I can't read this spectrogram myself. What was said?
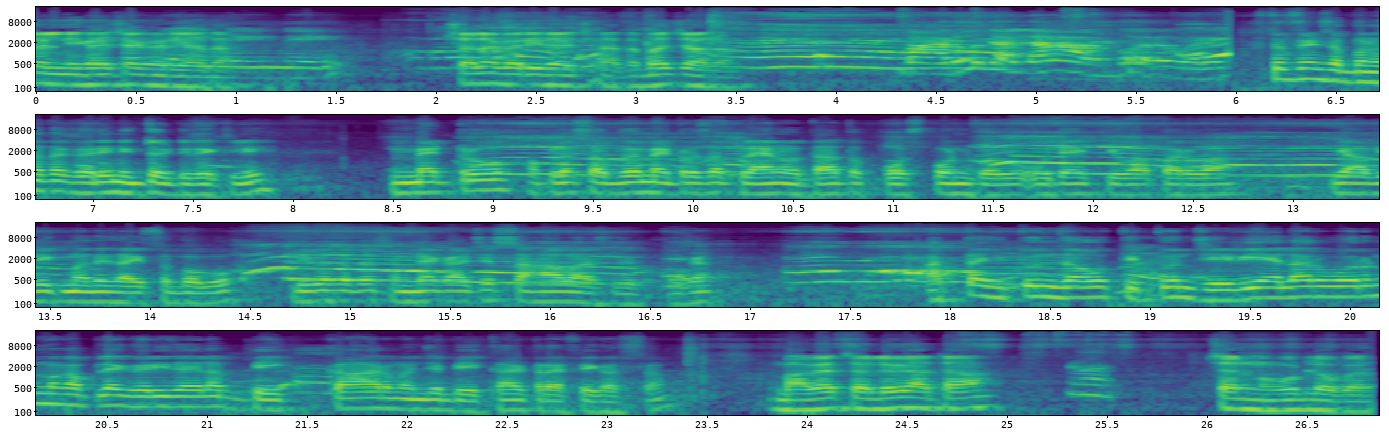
चल निघायच्या घरी आता. नाही नाही. चला घरी जायचं आता. बस झालं मारू त्याला बरोबर. तर फ्रेंड्स आपण आता घरी निघतोय डिरेक्टली मेट्रो आपला सबवे मेट्रोचा प्लॅन होता तो पोस्टपोन करू उद्या किंवा परवा या वीकमध्ये जायचं बघू. दिवस आता संध्याकाळचे सहा वाजले हो का आत्ता इथून जाऊ तिथून जे व्ही एल आर वरून मग आपल्या घरी जायला बेकार म्हणजे बेकार ट्रॅफिक असतं. भाव्या चालूया आता. चल मग उठ लवकर.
